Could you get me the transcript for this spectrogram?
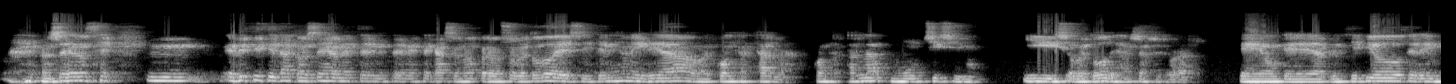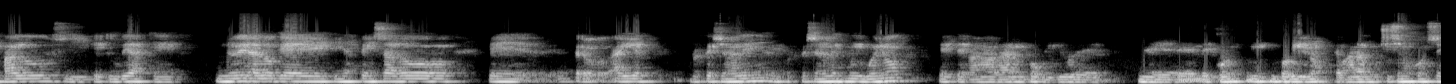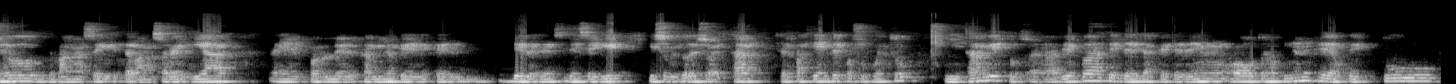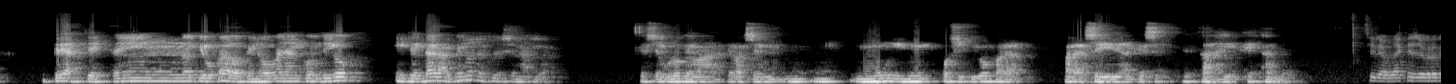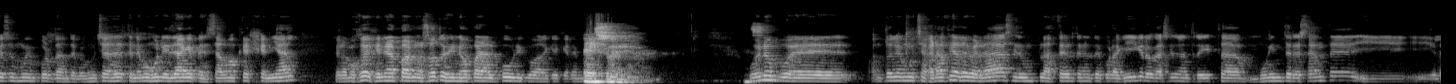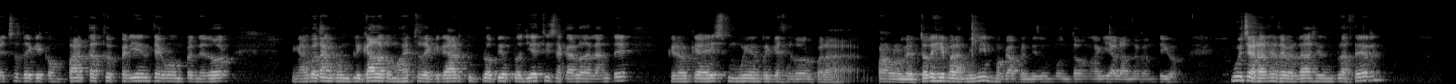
Consejos, mm, es difícil dar consejos en este, en este caso, ¿no? Pero sobre todo es, si tienes una idea, contactarla, contactarla muchísimo y sobre todo dejarse asesorar. Eh, aunque al principio te den palos y que tú veas que no era lo que tenías pensado, eh, pero hay profesionales, profesionales muy buenos que te van a dar un poquillo de, de, un poquillo, no, te van a dar muchísimos consejos, te van a, te van a saber guiar eh, por el camino que, debes de, seguir y sobre todo eso, estar, ser paciente, por supuesto, y estar abiertos, abiertos a que te, a que te den otras opiniones que aunque tú creas que estén no equivocados, que no vayan contigo, intentar al menos reflexionarla, que seguro que va, que va a ser muy, muy positivo para, para esa idea que se está gestando. Sí, la verdad es que yo creo que eso es muy importante, porque muchas veces tenemos una idea que pensamos que es genial, pero a lo mejor es genial para nosotros y no para el público al que queremos. Eso es. Bueno, pues Antonio, muchas gracias, de verdad, ha sido un placer tenerte por aquí, creo que ha sido una entrevista muy interesante y, el hecho de que compartas tu experiencia como emprendedor en algo tan complicado como esto de crear tu propio proyecto y sacarlo adelante, creo que es muy enriquecedor para, para los lectores y para mí mismo, que he aprendido un montón aquí hablando contigo. Muchas gracias, de verdad, ha sido un placer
